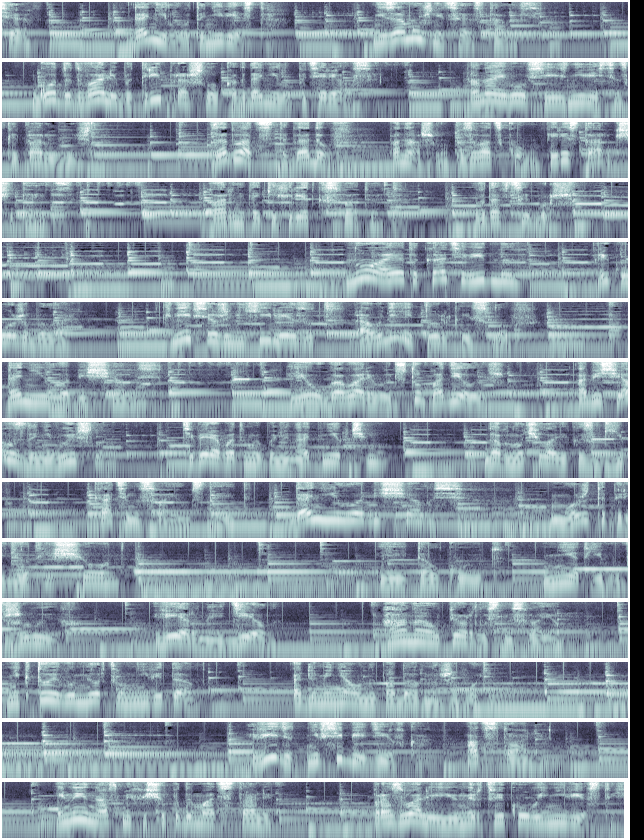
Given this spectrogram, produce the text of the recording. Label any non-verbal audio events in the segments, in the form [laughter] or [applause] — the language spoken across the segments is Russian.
Катя, Данилова-то невеста, незамужницей осталась. Года два либо три прошло, как Данила потерялся. Она и вовсе из невестинской поры вышла. За 20 годов, по-нашему, по-заводскому, перестарок считается. Парни таких редко сватают. Вдовцы больше. Ну, а эта Катя, видно, прикожа была. К ней все женихи лезут, а у ней только и слов. Данилу обещалась. Ее уговаривают, что поделаешь. Обещалась, да не вышло. Теперь об этом и поминать не к чему. Давно человек изгиб. Катя на своем стоит. Данилу обещалась. Может, и придет еще он. Ей толкуют. Нет его в живых. Верное дело. А она уперлась на своем. Никто его мертвым не видал. А для меня он и подавно живой. Видит, не в себе девка. Отстали. Иные насмех еще подымать стали. Прозвали ее Мертвяковой невестой.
